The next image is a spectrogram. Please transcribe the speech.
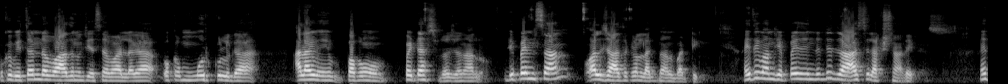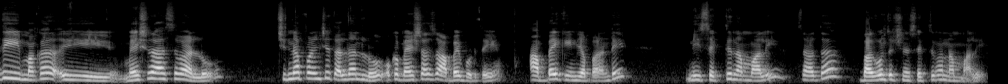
ఒక వితండ వాదన చేసే వాళ్ళగా ఒక మూర్ఖులుగా అలాగే పాపం పెట్టేస్తున్నారు జనాలు. డిపెండ్స్ ఆన్ వాళ్ళ జాతకం లగ్నాలు బట్టి. అయితే మనం చెప్పేది ఏంటంటే రాశి లక్షణాలే. అయితే ఈ మక ఈ మేషరాశి వాళ్ళు చిన్నప్పటి నుంచి తల్లిదండ్రులు ఒక మేషరాశిలో అబ్బాయి పుడితే ఆ అబ్బాయికి ఏం చెప్పాలంటే నీ శక్తి నమ్మాలి తర్వాత భగవంతుడు ఇచ్చిన శక్తి కూడా నమ్మాలి.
